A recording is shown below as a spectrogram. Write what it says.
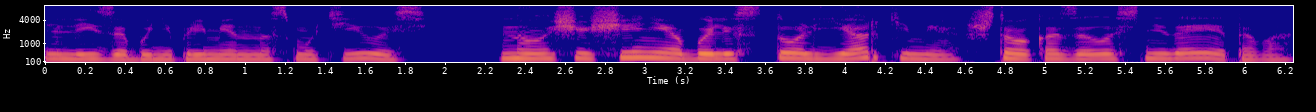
Лиза бы непременно смутилась, но ощущения были столь яркими, что оказалось не до этого.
